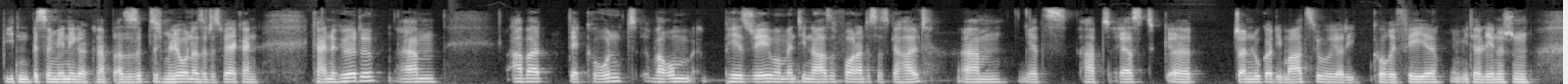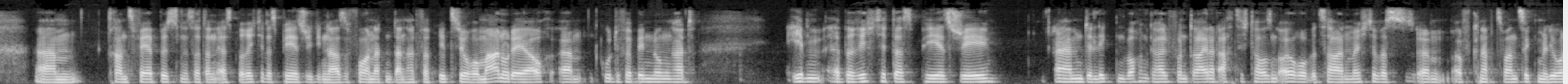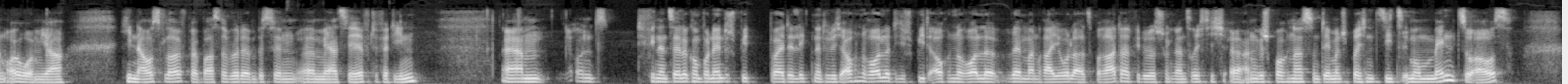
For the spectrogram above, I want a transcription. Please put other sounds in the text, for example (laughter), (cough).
bieten ein bisschen weniger, knapp, also 70 Millionen, also das wäre kein, keine Hürde. Ähm, aber der Grund, warum PSG im Moment die Nase vorn hat, ist das Gehalt. Ähm, jetzt hat erst äh, Gianluca Di Marzio, ja die Koryphäe im italienischen ähm, Transferbusiness, hat dann erst berichtet, dass PSG die Nase vorn hat und dann hat Fabrizio Romano, der ja auch ähm, gute Verbindungen hat, eben äh, berichtet, dass PSG ähm, Delikt ein Wochengehalt von 380.000 Euro bezahlen möchte, was ähm, auf knapp 20 Millionen Euro im Jahr hinausläuft. Bei Barca würde er ein bisschen äh, mehr als die Hälfte verdienen. Ähm, und die finanzielle Komponente spielt bei Delikt natürlich auch eine Rolle. Die spielt auch eine Rolle, wenn man Raiola als Berater hat, wie du das schon ganz richtig äh, angesprochen hast. Und dementsprechend sieht es im Moment so aus,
